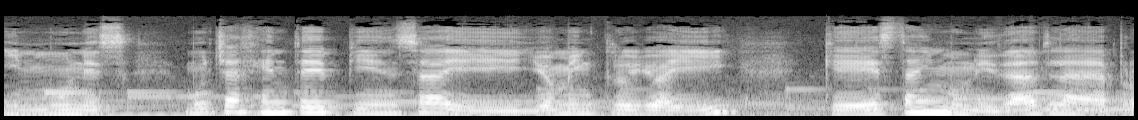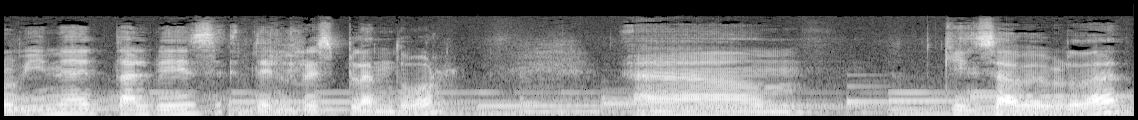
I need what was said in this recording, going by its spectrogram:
inmunes. Mucha gente piensa, y yo me incluyo ahí, que esta inmunidad la proviene tal vez del resplandor. Quién sabe, ¿verdad?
